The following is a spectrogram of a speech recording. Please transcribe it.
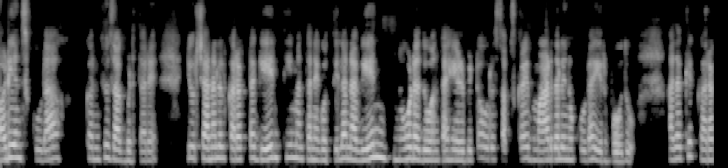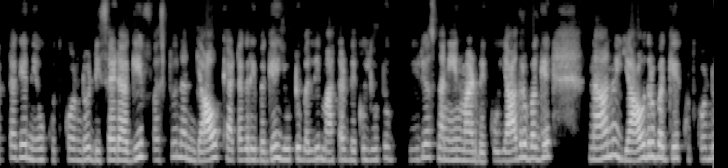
ಆಡಿಯನ್ಸ್ ಕೂಡ ಕನ್ಫ್ಯೂಸ್ ಆಗ್ಬಿಡ್ತಾರೆ. ಇವ್ರ ಚಾನೆಲ್ ಅಲ್ಲಿ ಕರೆಕ್ಟ್ ಆಗಿ ಏನ್ ಥೀಮ್ ಅಂತಾನೆ ಗೊತ್ತಿಲ್ಲ, ನಾವ್ ಏನ್ ನೋಡೋದು ಅಂತ ಹೇಳ್ಬಿಟ್ಟು ಅವರು ಸಬ್ಸ್ಕ್ರೈಬ್ ಮಾಡ್ದಲೇನು ಕೂಡ ಇರ್ಬೋದು. ಅದಕ್ಕೆ ಕರೆಕ್ಟ್ ಆಗಿ ನೀವು ಕುತ್ಕೊಂಡು ಡಿಸೈಡ್ ಆಗಿ ಫಸ್ಟ್ ನಾನು ಯಾವ ಕ್ಯಾಟಗರಿ ಬಗ್ಗೆ ಯೂಟ್ಯೂಬ್ ಅಲ್ಲಿ ಮಾತಾಡ್ಬೇಕು ಯೂಟ್ಯೂಬ್ ವಿಡಿಯೋಸ್ ನಾನು ಏನು ಮಾಡಬೇಕು? ಯಾವ್ದ್ರ ಬಗ್ಗೆ ನಾನು ಯಾವ್ದ್ರ ಬಗ್ಗೆ ಕುತ್ಕೊಂಡು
